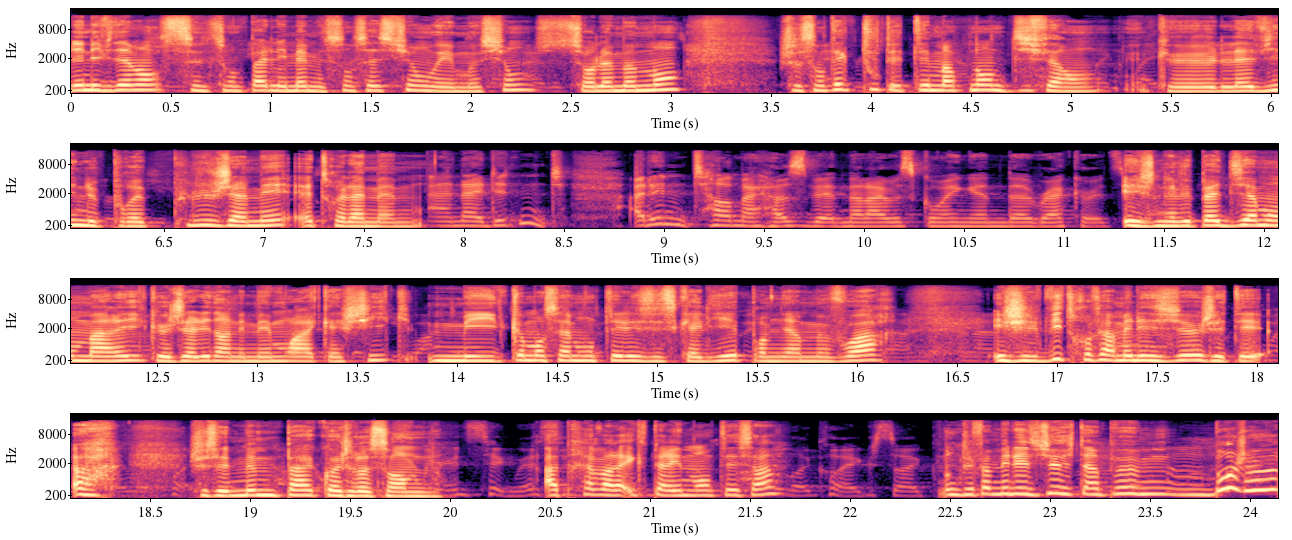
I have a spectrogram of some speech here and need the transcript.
Bien évidemment, ce ne sont pas les mêmes sensations ou émotions. Sur le moment, je sentais que tout était maintenant différent, que la vie ne pourrait plus jamais être la même. Et je n'avais pas dit à mon mari que j'allais dans les mémoires akashiques, mais il commençait à monter les escaliers pour venir me voir. Et j'ai vite refermé les yeux, j'étais « Ah, je sais même pas à quoi je ressemble ». Après avoir expérimenté ça, donc j'ai fermé les yeux, j'étais un peu « Bonjour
